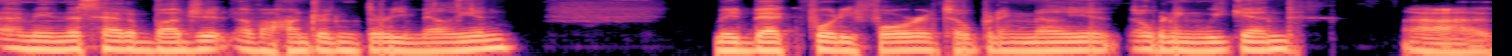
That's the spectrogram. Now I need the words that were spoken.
I mean, this had a budget of 130 million, made back 44 its opening million opening weekend. Uh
